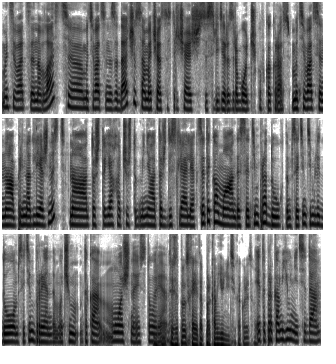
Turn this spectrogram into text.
Мотивация на власть, э, мотивация на задачи, самая часто встречающаяся среди разработчиков как раз. Мотивация на принадлежность, на то, что я хочу, чтобы меня отождествляли с этой командой, с этим продуктом, с этим тем лидом, с этим брендом. Очень такая мощная история. Мгм. То есть это, скорее, это про комьюнити какое-то. Это про комьюнити, да.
